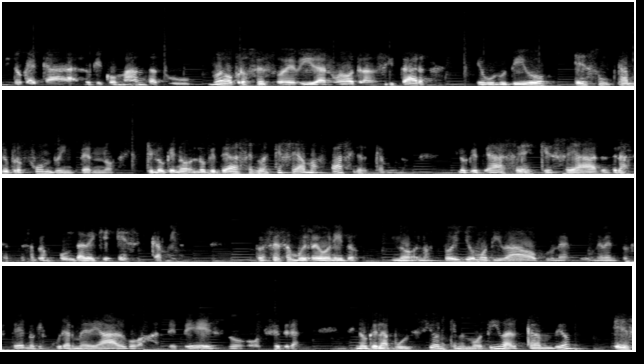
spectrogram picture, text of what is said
sino que acá lo que comanda tu nuevo proceso de vida, nuevo transitar evolutivo, es un cambio profundo interno, que lo que, no, lo que te hace no es que sea más fácil el camino, lo que te hace es que sea desde la certeza profunda de que es el camino. Entonces eso es muy re bonito no, no estoy yo motivado por un evento externo que es curarme de algo, bajar de peso, etcétera, sino que la pulsión que me motiva al cambio es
